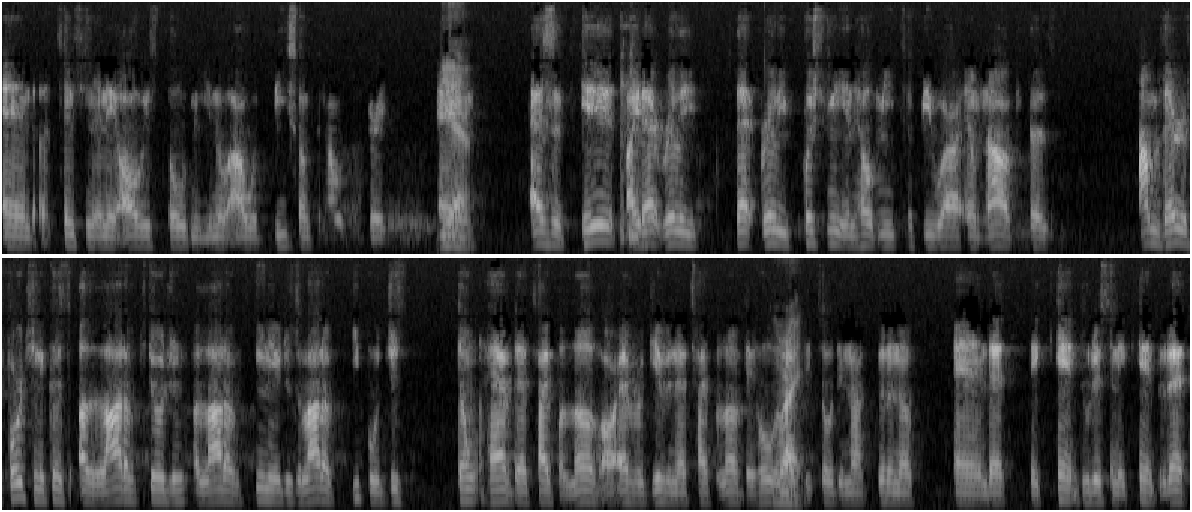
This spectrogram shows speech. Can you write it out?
and attention, and they always told me, you know, I would be something, I would be great. And yeah. as a kid, like that really, that really pushed me and helped me to be where I am now because I'm very fortunate because a lot of children, a lot of teenagers, a lot of people just don't have that type of love or ever given that type of love. They hold right. life they told they're not good enough and that they can't do this and they can't do that.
